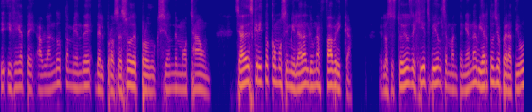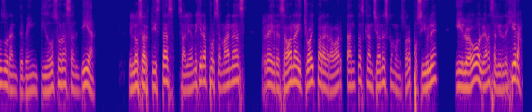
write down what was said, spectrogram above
y- y fíjate, hablando también de, del proceso de producción de Motown, se ha descrito como similar al de una fábrica. Los estudios de Hitsville se mantenían abiertos y operativos durante 22 horas al día. Y los artistas salían de gira por semanas, regresaban a Detroit para grabar tantas canciones como les fuera posible y luego volvían a salir de gira.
